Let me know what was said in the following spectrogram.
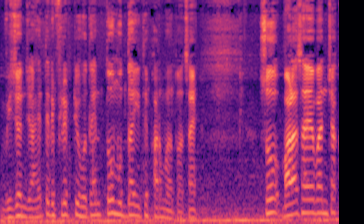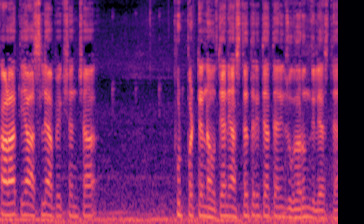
विजन जे आहे ते रिफ्लेक्टिव्ह होतं आणि तो मुद्दा इथे फार महत्त्वाचा आहे. सो बाळासाहेबांच्या काळात या असल्या अपेक्षांच्या फुटपट्ट्या नव्हत्या आणि असत्या तरी त्या त्यांनी जुगारून दिल्या असत्या.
